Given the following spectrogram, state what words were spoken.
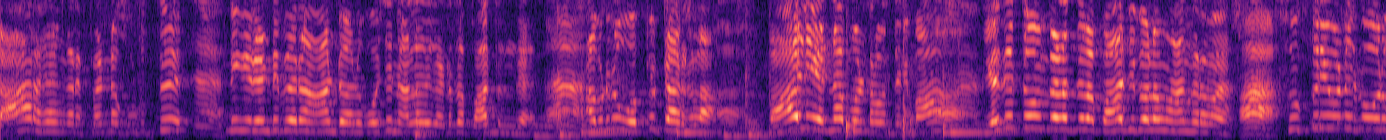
தாரகங்கிற பெண்ணை கொடுத்து நீங்க ரெண்டு பேரும் ஆண்டு அனுபவிச்சு நல்லது கெட்டதை பாத்துங்க அப்படின்னு ஒப்பிட்டார்களாம் வாலி என்ன பண்றவன் தெரியுமா? எதிர்த்தவன் பலத்துல பாதி பலம் வாங்குறவன். சுக்ரீவனுக்கு ஒரு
